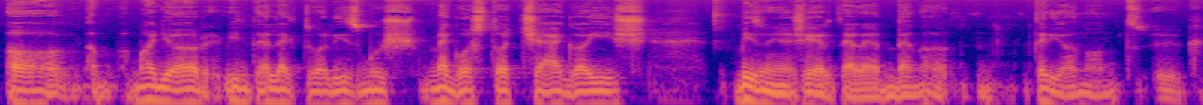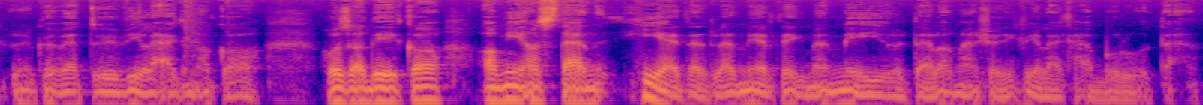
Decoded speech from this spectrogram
a, a magyar intellektualizmus megosztottsága is bizonyos értelemben a Trianont követő világnak a, hozadéka, ami aztán hihetetlen mértékben mélyült el a második világháború után.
